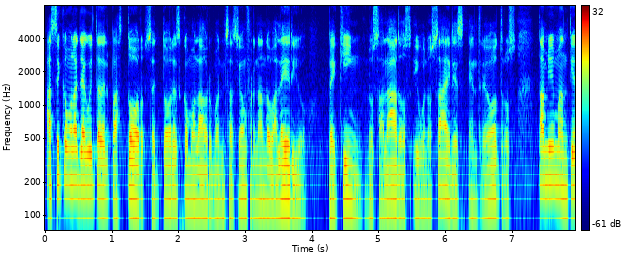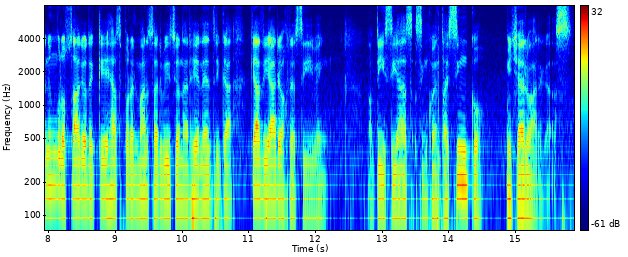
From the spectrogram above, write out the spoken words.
Así como la Yagüita del Pastor, sectores como la urbanización Fernando Valerio, Pekín, Los Salados y Buenos Aires, entre otros, también mantienen un glosario de quejas por el mal servicio de energía eléctrica que a diario reciben. Noticias 55, Michelle Vargas.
